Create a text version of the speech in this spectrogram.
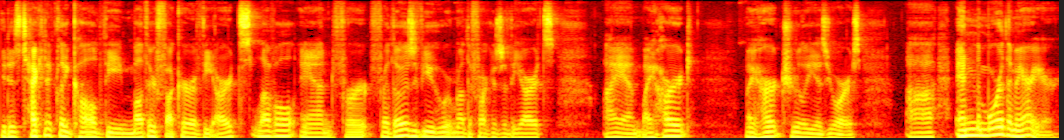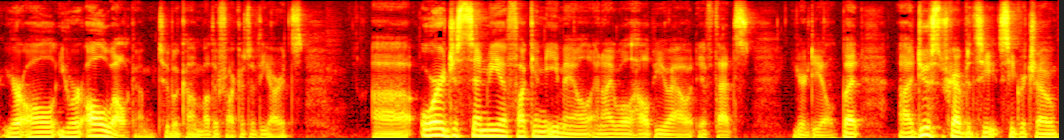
it is technically called the motherfucker of the arts level. And for for those of you who are motherfuckers of the arts, I am my heart my heart truly is yours. Uh, and the more the merrier. You're all you are all welcome to become motherfuckers of the arts. Uh, or just send me a fucking email and I will help you out if that's your deal. But uh, do subscribe to the Secret Show.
